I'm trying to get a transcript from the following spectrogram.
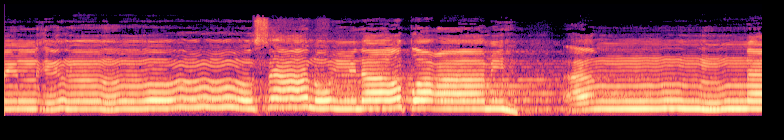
الإنسان إلى طعامه. أنا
